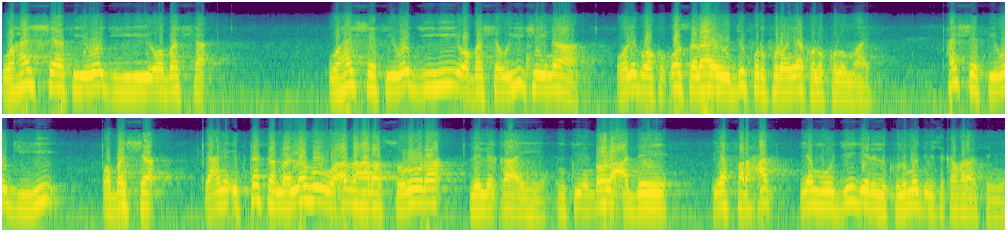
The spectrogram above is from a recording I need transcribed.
Wahasha fii wajhihi wabasha wahasha fii wajhihi wabasha wayishaynaa waliba waa ku qosolaayo wji furfuron yaa kala kulumaayo hasha fii wajhihi wabasha yani ibtasama lahu waadhara suruura liliqaa'ihi intii indhoola caddeeye iyo farxad iyo muujiye jari likulmadi uisa ka faraxsanye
